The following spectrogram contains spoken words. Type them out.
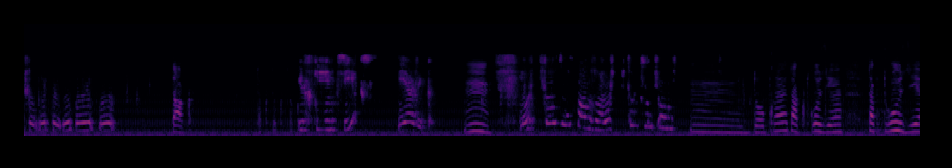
Так. Так, так, так. І в кінці, Ярик, М, може чогось на паузу, може чогось чогось. м, Добре. Так, друзі. Так, друзі.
